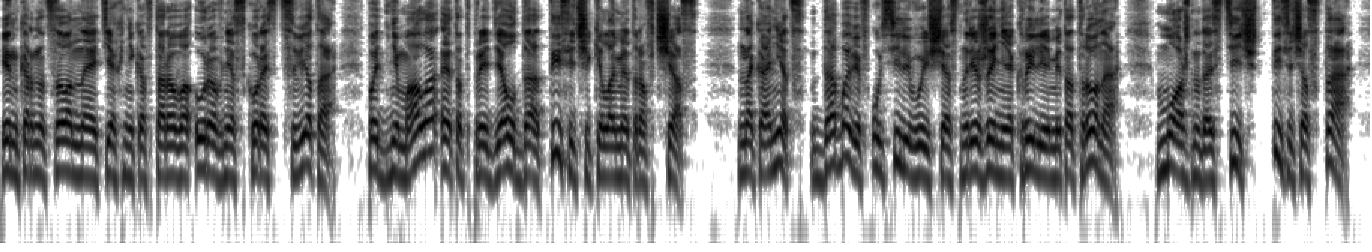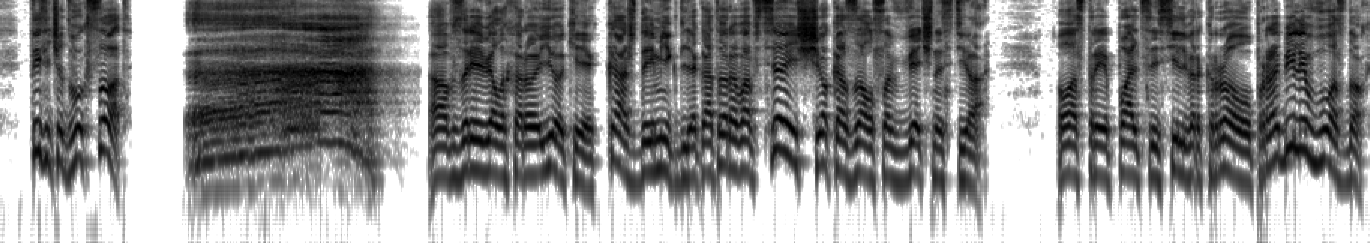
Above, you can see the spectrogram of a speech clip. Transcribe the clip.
Инкарнационная техника второго уровня скорость света поднимала этот предел до 1000 км в час. Наконец, добавив усиливающее снаряжение крылья Метатрона, можно достичь 1100, 1200. А взревел Харуюки, каждый миг для которого все еще казался вечностью. Острые пальцы Сильвер Кроу пробили воздух,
